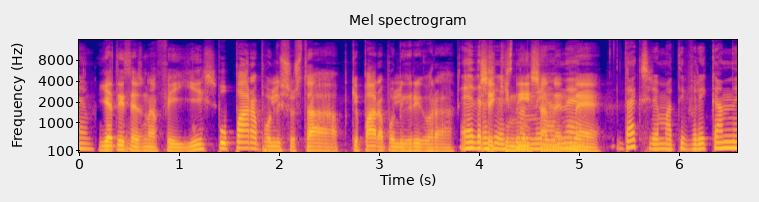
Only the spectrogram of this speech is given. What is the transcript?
ναι. Γιατί θες να φύγεις, που πάρα πολύ σωστά και πάρα πολύ γρήγορα Έδρασε η ξεκινήσανε, αστυνομία, ναι. Εντάξει, ρε, μα τη βρήκανε,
